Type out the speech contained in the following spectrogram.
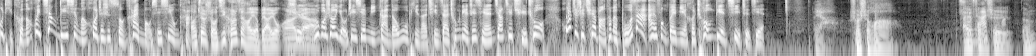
物体可能会降低性能，或者是损害某些信用卡。哦，就是手机壳最好也不要用啊。是这样如果说有这些敏感的物品呢，请在充电之前将其取出，或者是确保它们不在 iPhone 背面和充电器之间。哎呀，说实话，iPhone 是嗯，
